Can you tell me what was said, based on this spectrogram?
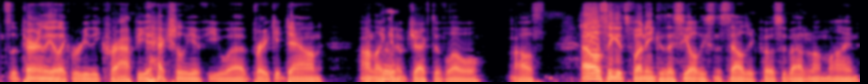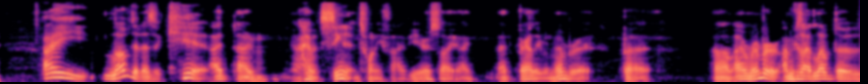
It's apparently like really crappy, actually, if you uh, break it down on like an objective level. I also, I also think it's funny because I see all these nostalgic posts about it online. I loved it as a kid. I, I, Mhm. I haven't seen it in 25 years, so I, I, I barely remember it. But um, I remember because I loved the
